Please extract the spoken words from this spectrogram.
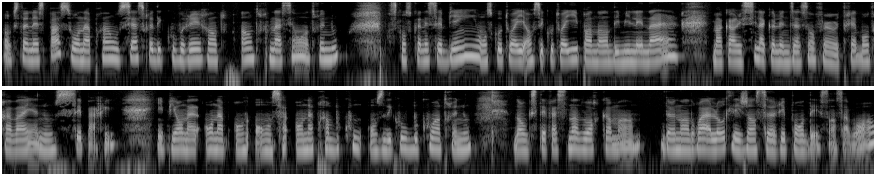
donc, c'est un espace où on apprend aussi à se redécouvrir entre, entre nations, entre nous, parce qu'on se connaissait bien, on se côtoyait, on s'est côtoyé pendant des millénaires, mais encore ici, la colonisation fait un très bon travail à nous séparer. Et puis, on a, on a, on, on, on apprend beaucoup, on se découvre beaucoup entre nous. Donc, c'était fascinant de voir comment d'un endroit à l'autre, les gens se répondaient sans savoir,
